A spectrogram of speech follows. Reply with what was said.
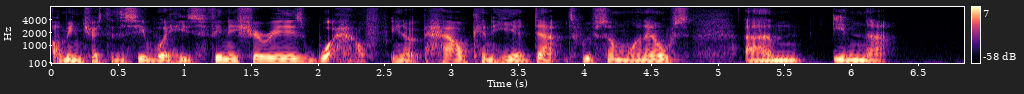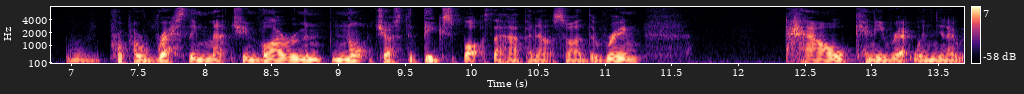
I'm interested to see what his finisher is. What how you know how can he adapt with someone else um, in that proper wrestling match environment, not just the big spots that happen outside the ring. How can he rep when you know?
